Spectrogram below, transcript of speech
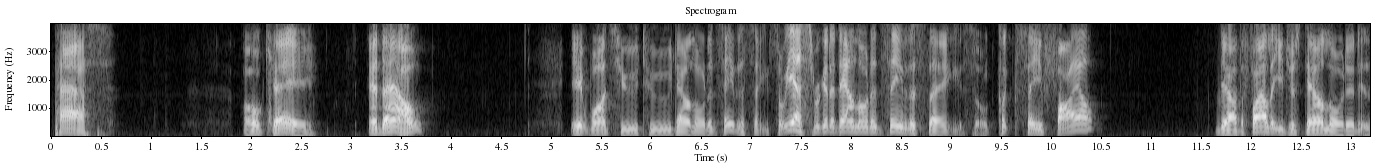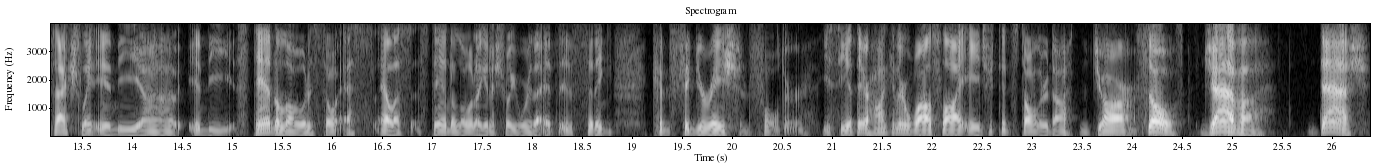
pass. Okay. And now it wants you to download and save this thing. So yes, we're going to download and save this thing. So click Save File. Now, the file that you just downloaded is actually in the uh, in the standalone, so SLS standalone. I'm going to show you where that is sitting. Configuration folder. You see it there, Hawkular Wildfly Agent Installer jar. So Java dash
